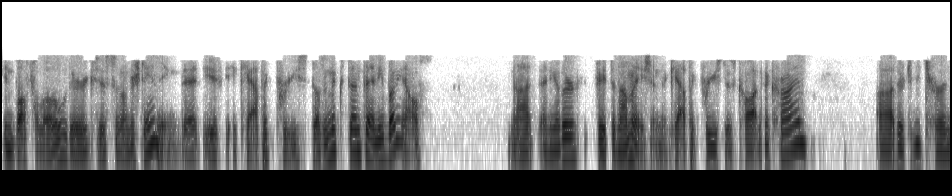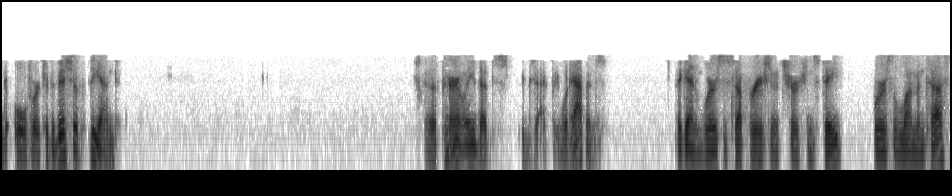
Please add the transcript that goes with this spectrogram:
in Buffalo, there exists an understanding that if a Catholic priest doesn't extend to anybody else, not any other faith denomination, a Catholic priest is caught in a crime, uh, they're to be turned over to the bishop. at The end. And apparently, that's exactly what happens. Again, where's the separation of church and state? Where's the lemon test?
